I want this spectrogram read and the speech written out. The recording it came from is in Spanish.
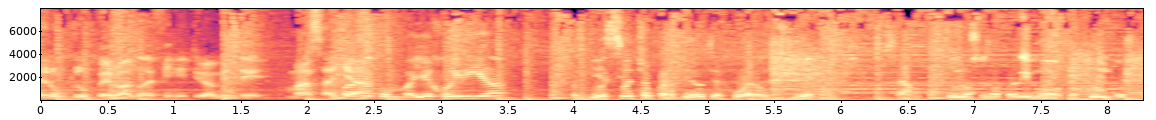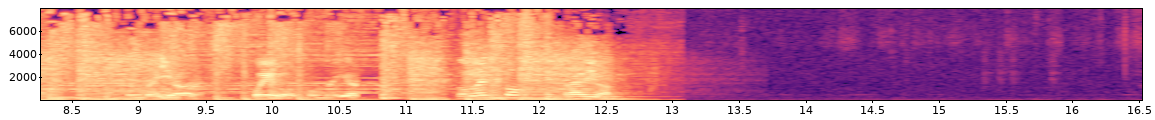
ser un club peruano definitivamente más allá. Pasa con Vallejo hoy día. 18 partidos ya jugaron 7. O sea, fuimos y nos perdimos dos puntos. Con mayor juego, con mayor. Todo esto en Radio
